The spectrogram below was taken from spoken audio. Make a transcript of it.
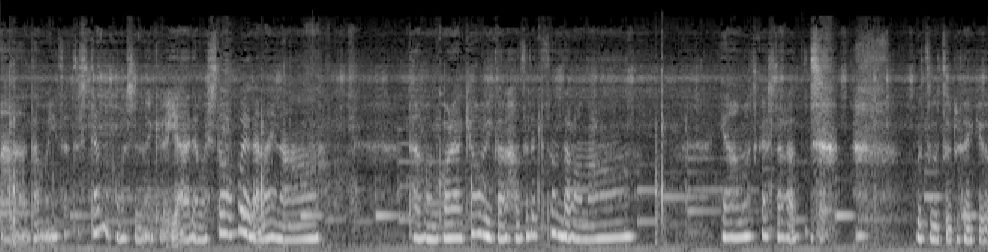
ああ多分印刷してんのかもしんないけど。いやでもした覚えがないな多分これは興味から外れてたんだろうないやもしかしたら ブツブツうるさいけど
